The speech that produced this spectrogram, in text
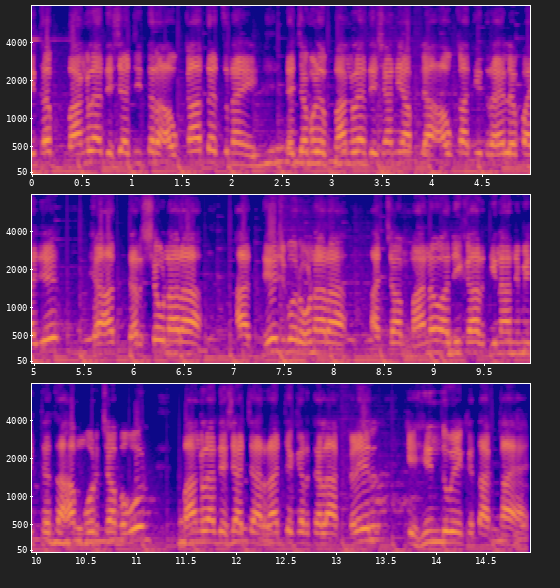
तिथं बांगलादेशाची तर अवकातच नाही. त्याच्यामुळे बांगलादेशाने आपल्या अवकातीत राहिलं पाहिजे. हे हा दर्शवणारा हा देशभर होणारा आजच्या मानव अधिकार दिनानिमित्तचा हा मोर्चा बघून बांगलादेशाच्या राज्यकर्त्याला कळेल की हिंदू एकता काय आहे.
